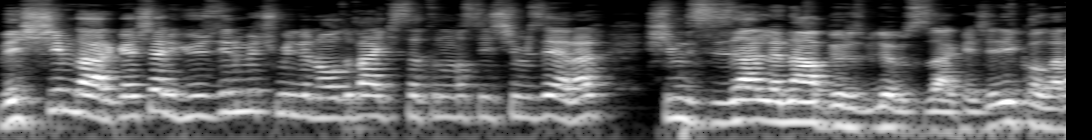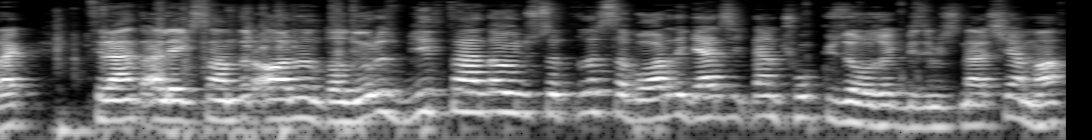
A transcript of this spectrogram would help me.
Ve şimdi arkadaşlar 123 milyon oldu. Belki satılması işimize yarar. Şimdi sizlerle ne yapıyoruz biliyor musunuz arkadaşlar? İlk olarak Trent Alexander-Arnold alıyoruz. Bir tane daha oyuncu satılırsa bu arada gerçekten çok güzel olacak bizim için her şey ama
